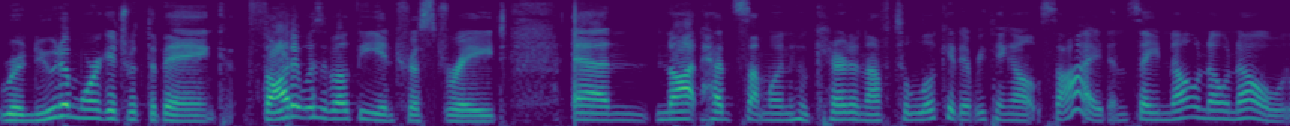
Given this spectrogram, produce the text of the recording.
renewed a mortgage with the bank, thought it was about the interest rate, and not had someone who cared enough to look at everything outside and say no, no, no,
